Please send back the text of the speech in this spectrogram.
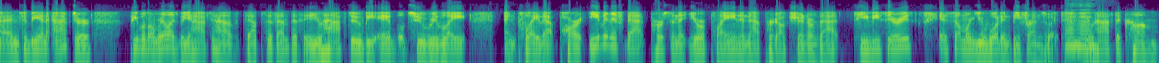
And to be an actor, people don't realize, but you have to have depths of empathy. You have to be able to relate and play that part, even if that person that you're playing in that production or that TV series is someone you wouldn't be friends with. Mm-hmm. You have to come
